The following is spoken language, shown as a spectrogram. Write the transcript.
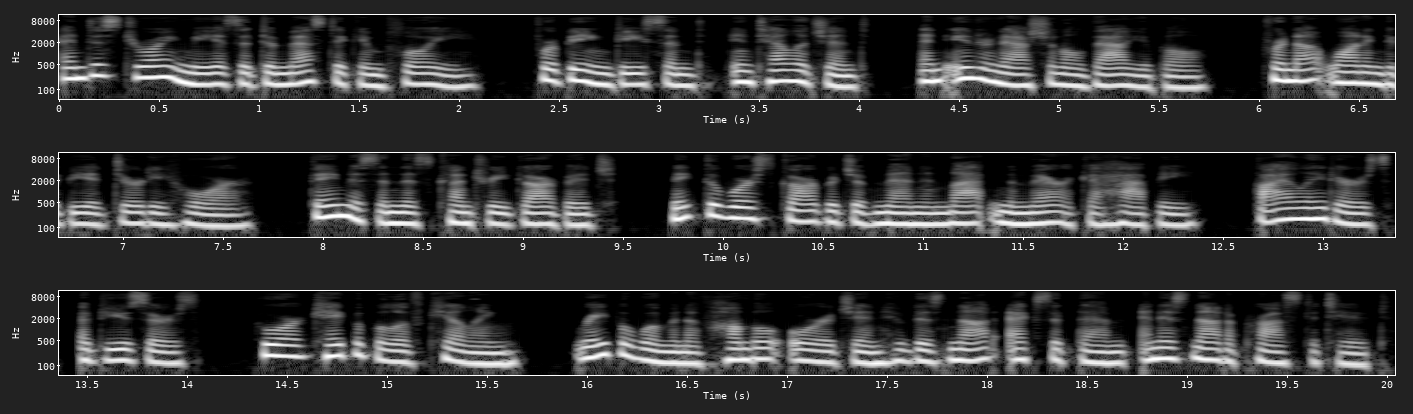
And destroying me as a domestic employee, for being decent, intelligent, and international valuable, for not wanting to be a dirty whore, famous in this country garbage, make the worst garbage of men in Latin America happy, violators, abusers, who are capable of killing, rape a woman of humble origin who does not exit them and is not a prostitute.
